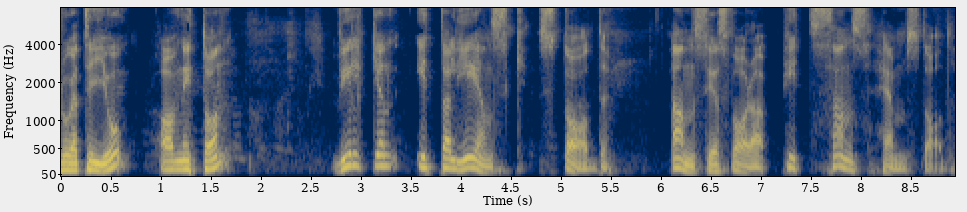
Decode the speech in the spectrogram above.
Fråga 10 av 19. Vilken italiensk stad anses vara pizzans hemstad?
